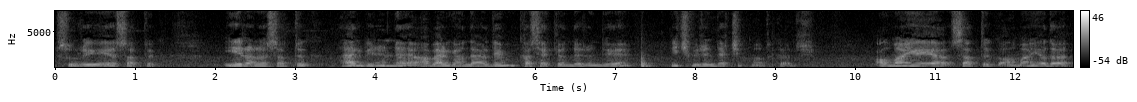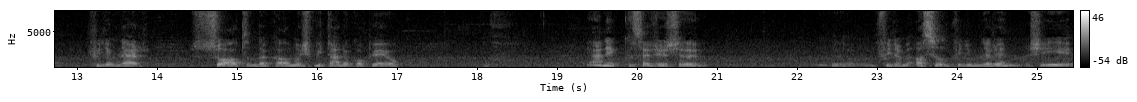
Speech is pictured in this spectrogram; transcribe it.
Suriye'ye sattık, İran'a sattık. Her birinde haber gönderdim, kaset gönderin diye. Hiçbirinde çıkmadı kardeşim. Almanya'ya sattık. Almanya'da filmler su altında kalmış. Bir tane kopya yok. Yani kısacası e, film asıl filmlerin şeyi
